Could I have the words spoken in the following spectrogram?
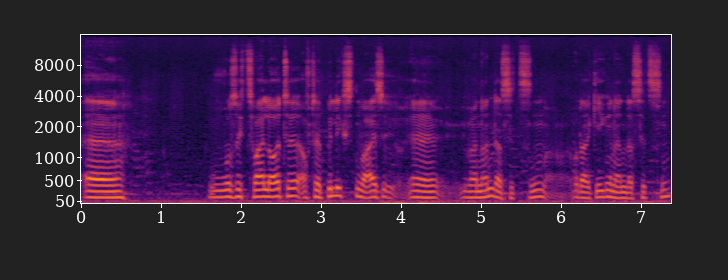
äh, wo sich zwei Leute auf der billigsten Weise äh, übereinander sitzen oder gegeneinander sitzen.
